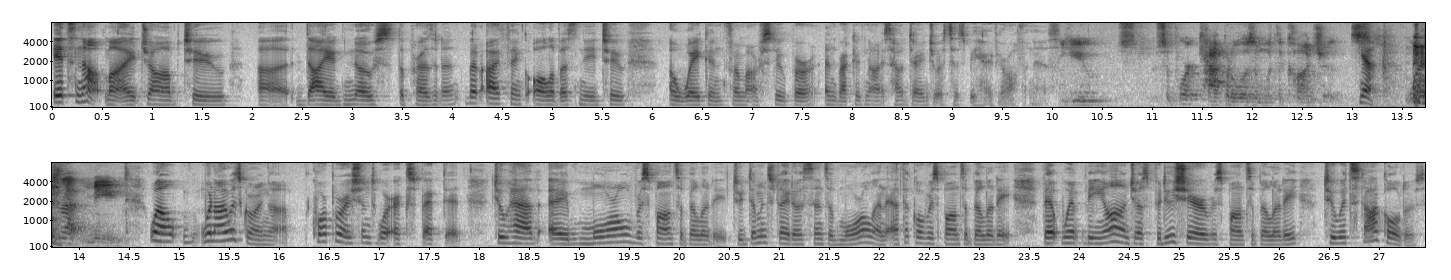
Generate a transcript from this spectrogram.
It's not my job to uh, diagnose the president, but I think all of us need to awaken from our stupor and recognize how dangerous his behavior often is. You support capitalism with a conscience. Yeah. What does that mean? Well, when I was growing up, corporations were expected to have a moral responsibility, to demonstrate a sense of moral and ethical responsibility that went beyond just fiduciary responsibility to its stockholders.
